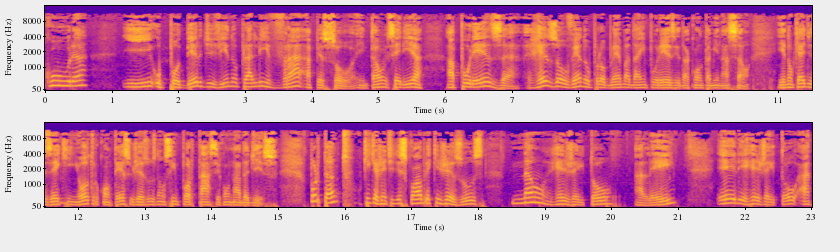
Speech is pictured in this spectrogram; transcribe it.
cura e o poder divino para livrar a pessoa. Então seria a pureza resolvendo o problema da impureza e da contaminação. E não quer dizer que em outro contexto Jesus não se importasse com nada disso. Portanto, o que, que a gente descobre é que Jesus não rejeitou a lei, ele rejeitou a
